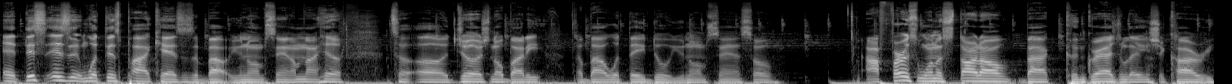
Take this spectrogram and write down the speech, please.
this isn't what this podcast is about, you know what I'm saying? I'm not here to uh judge nobody about what they do, you know what I'm saying? So I first want to start off by congratulating Sha'Carri,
